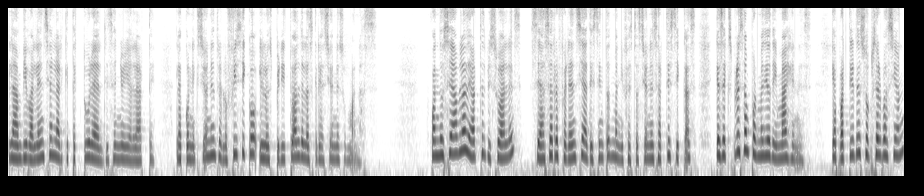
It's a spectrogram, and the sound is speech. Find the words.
La ambivalencia en la arquitectura, el diseño y el arte, la conexión entre lo físico y lo espiritual de las creaciones humanas. Cuando se habla de artes visuales, se hace referencia a distintas manifestaciones artísticas que se expresan por medio de imágenes, que a partir de su observación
